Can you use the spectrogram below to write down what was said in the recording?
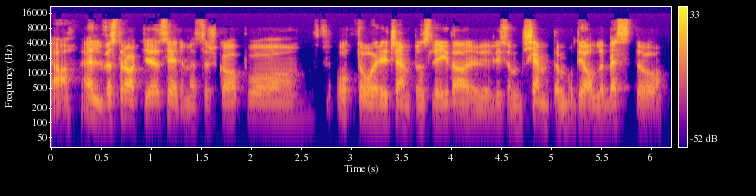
elleve ja, strake seriemesterskap og åtte år i Champions League. Der vi liksom kjemper mot de aller beste og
